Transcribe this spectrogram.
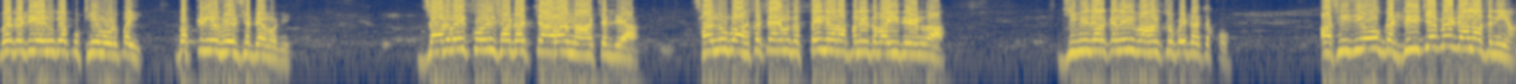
ਮੈਂ ਗੱਡੀ ਇਹਨੂੰ ਕਿਹਾ ਪੁੱਠੀਆਂ ਮੋੜ ਭਾਈ, ਬੱਕਰੀਆਂ ਫੇਰ ਛੱਡਿਆਵਾਂਗੇ ਜਦ ਬਈ ਕੋਈ ਸਾਡਾ ਚਾਰਾ ਨਾ ਚੱਲਿਆ, ਸਾਨੂੰ ਵਕਤ ਟਾਈਮ ਦਿੱਤਾ ਹੀ ਨਾ ਰੱਬ ਨੇ ਦਵਾਈ ਦੇਣ ਦਾ। ਜਿਮੀਦਾਰ ਕਹਿੰਦੇ ਵੀ ਵਾਹਨ ਚੋਂ ਭੇਡਾਂ ਚੱਕੋ। ਅਸੀਂ ਜੀ ਉਹ ਗੱਡੀ 'ਚ ਭੇਡਾਂ ਲੱਦਨੀਆਂ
